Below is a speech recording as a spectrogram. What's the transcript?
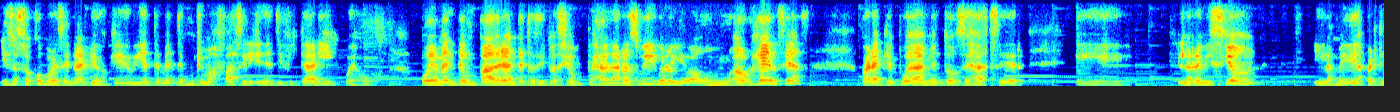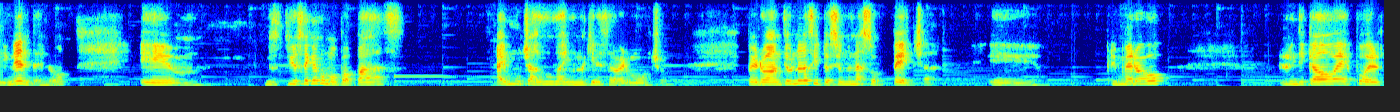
Y esos son como escenarios que evidentemente es mucho más fácil identificar y pues obviamente un padre ante esta situación pues agarra a su hijo y lo lleva a, urgencias para que puedan entonces hacer eh, la revisión y las medidas pertinentes, ¿no? Em, yo sé que como papás hay muchas dudas y uno quiere saber mucho, pero ante una situación de una sospecha, eh, primero lo indicado es poder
